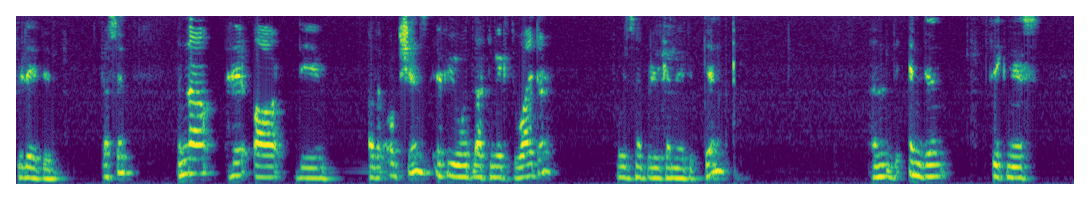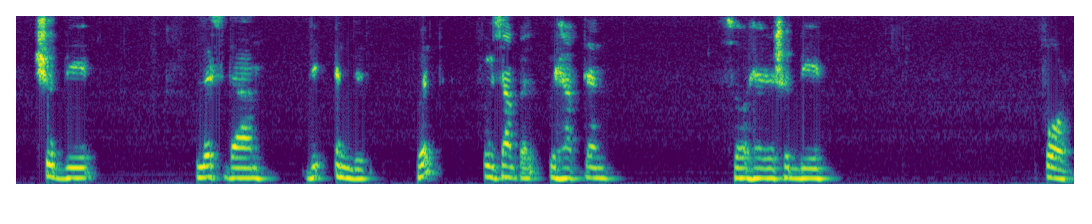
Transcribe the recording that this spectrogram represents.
filleted gusset and now here are the other options. If you would like to make it wider for example you can make it 10 and the indent thickness should be less than the indent width. For example we have 10 so here it should be 4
